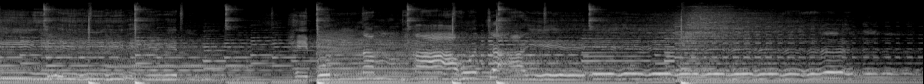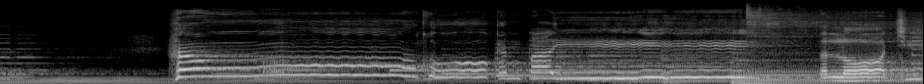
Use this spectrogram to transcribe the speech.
ให้บุญนำพาหัวใจ เฮาคู่กันไป ตลอดชี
